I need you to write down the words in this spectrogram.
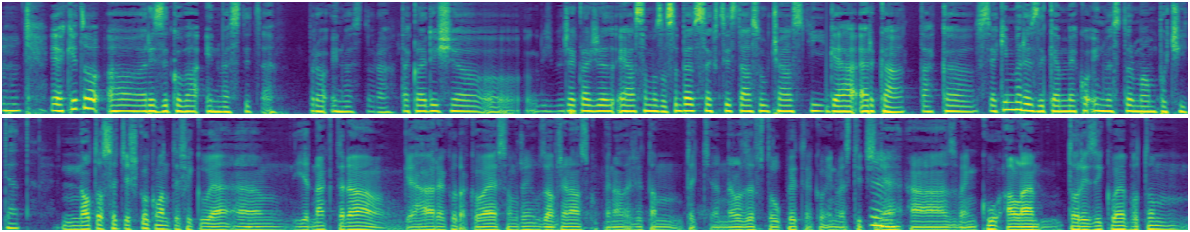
Mm-hmm. Jak je to uh, riziková investice? pro investora. Takhle, když, uh, když by řekla, že já sama za sebe se chci stát součástí GHRK, tak s jakým rizikem jako investor mám počítat? No to se těžko kvantifikuje. Ehm, jednak teda GHR jako takové je samozřejmě uzavřená skupina, takže tam teď nelze vstoupit jako investičně hmm. a zvenku, ale to riziko je potom,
